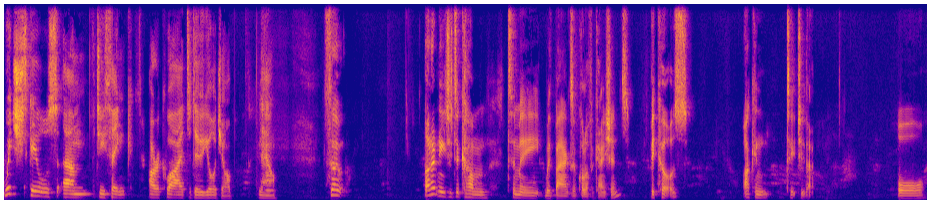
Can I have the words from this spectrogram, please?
which skills um, do you think are required to do your job now? So I don't need you to come to me with bags of qualifications because I can teach you that or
